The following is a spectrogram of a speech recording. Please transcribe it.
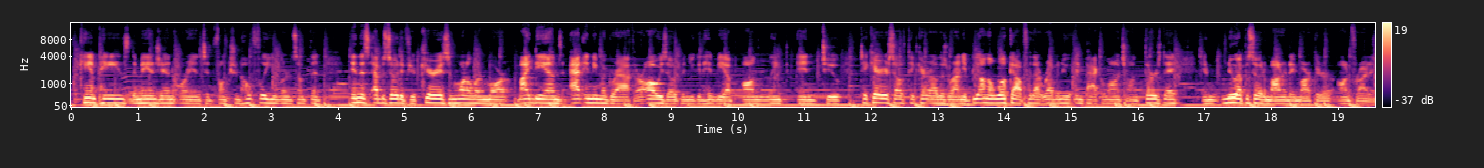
campaigns, demand gen oriented function. Hopefully, you learned something in this episode. If you're curious and want to learn more, my DMs at Indy McGrath are always open. You can hit me up on LinkedIn too. Take care of yourself, take care of others around you. Be on the lookout for that revenue impact launch on Thursday and new episode of Modern Day Marketer on Friday.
